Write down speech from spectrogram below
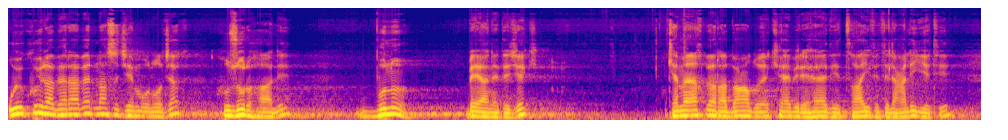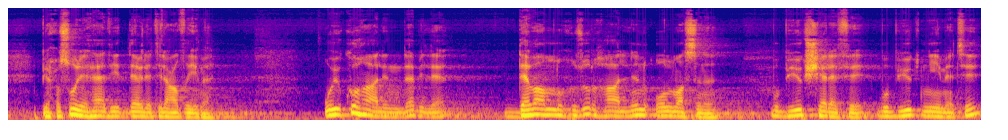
uykuyla beraber nasıl cem olacak huzur hali bunu beyan edecek. Kema akhbara ba'du ekabiri hadi taifetil aliyeti bihusuli hadi devletil azime. Uyku halinde bile devamlı huzur halinin olmasını, bu büyük şerefi, bu büyük nimeti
